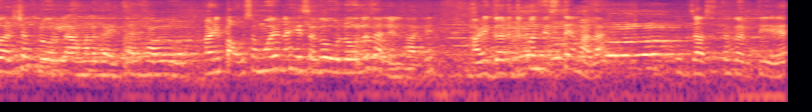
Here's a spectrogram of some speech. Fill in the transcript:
वरच्या फ्लोअरला आम्हाला जायचं आहे. आणि पावसामुळे ना हे सगळं ओलं ओलं झालेलं आहे. आणि गर्दी पण दिसते मला. खूप जास्त गर्दी आहे.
